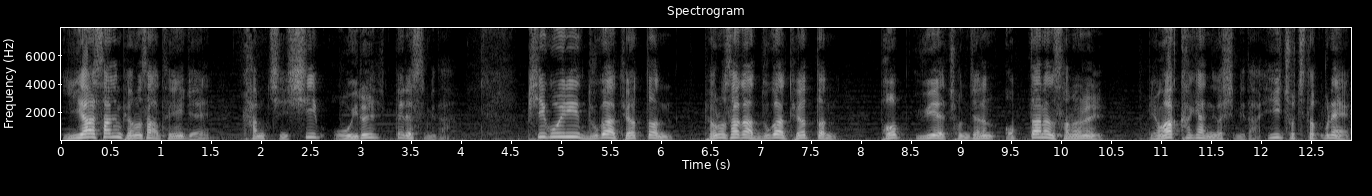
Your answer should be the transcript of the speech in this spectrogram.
이하상 변호사 등에게 감치 15일을 때렸습니다. 피고인이 누가 되었던 변호사가 누가 되었던 법 위에 존재는 없다는 선언을 명확하게 한 것입니다. 이 조치 덕분에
